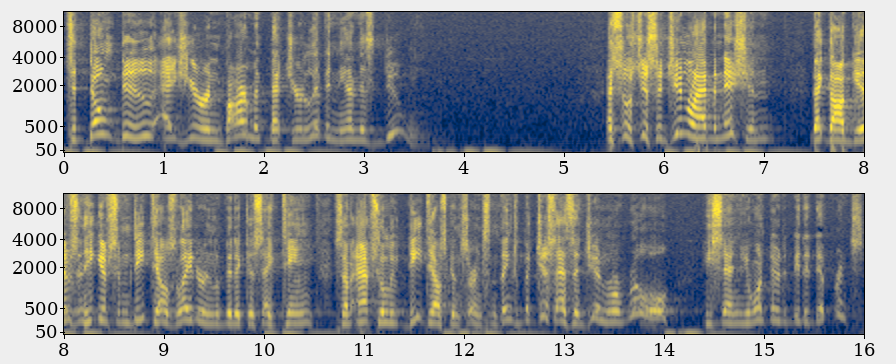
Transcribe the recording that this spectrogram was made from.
said, Don't do as your environment that you're living in is doing. And so it's just a general admonition that God gives, and He gives some details later in Leviticus 18, some absolute details concerning some things, but just as a general rule, He's saying, You want there to be the difference?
